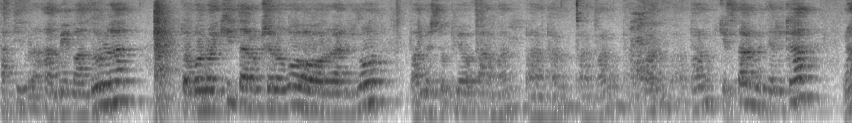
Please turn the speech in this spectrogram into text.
Από την αμοιβαδούλα, το μονοκύτταρο, ξέρω εγώ, οργανισμό, πάμε στο πιο παραπάνω, παραπάνω, παραπάνω, παραπάνω, παραπάνω και φτάνουμε τελικά, να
